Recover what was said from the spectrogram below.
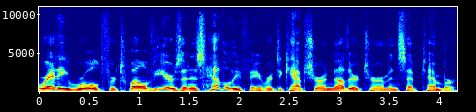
already ruled for 12 years and is heavily favored to capture another term in September.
